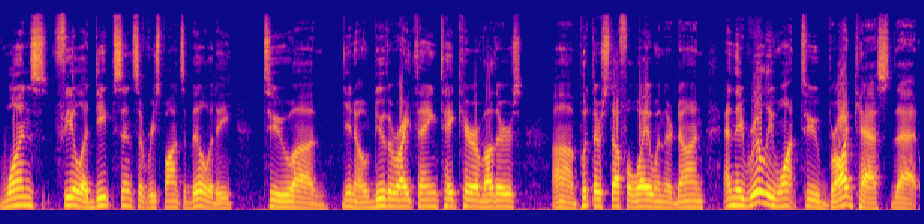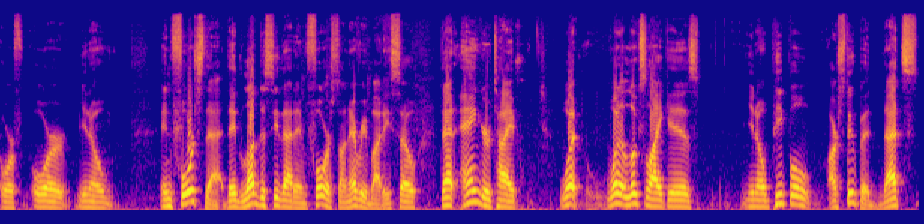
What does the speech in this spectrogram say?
Ones feel a deep sense of responsibility to uh, you know do the right thing take care of others uh, put their stuff away when they're done, and they really want to broadcast that or or you know enforce that. They'd love to see that enforced on everybody. So that anger type, what what it looks like is, you know, people are stupid. That's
